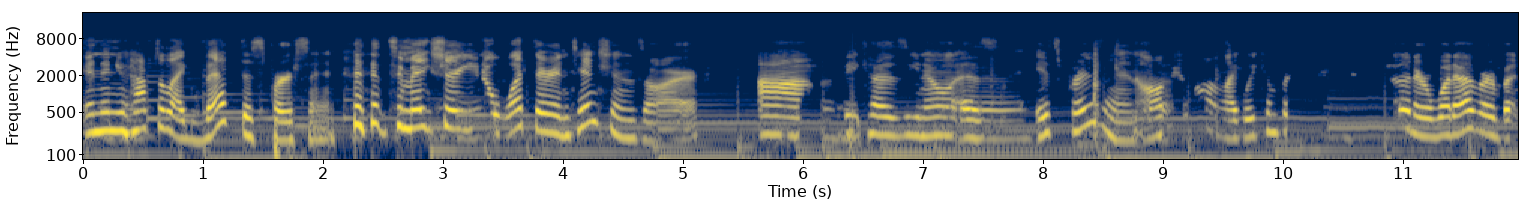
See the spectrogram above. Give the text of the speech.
and then you have to like vet this person to make sure you know what their intentions are. Um, because you know, as it's prison all day long. Like we can good or whatever, but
